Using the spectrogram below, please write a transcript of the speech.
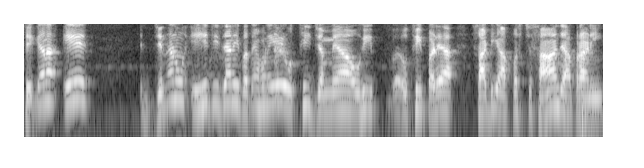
ਠੀਕ ਹੈ ਨਾ? ਇਹ ਜਿਨ੍ਹਾਂ ਨੂੰ ਇਹ ਚੀਜ਼ਾਂ ਨਹੀਂ ਪਤਾ ਹੁਣ ਇਹ ਉੱਥੇ ਜੰਮਿਆ, ਉਹੀ, ਉੱਥੇ ਹੀ ਪੜਿਆ ਸਾਡੀ ਆਪਸ ਚ ਸਾਂਝ ਆ ਪ੍ਰਾਣੀ।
